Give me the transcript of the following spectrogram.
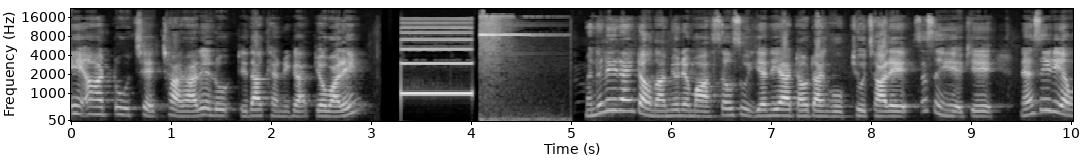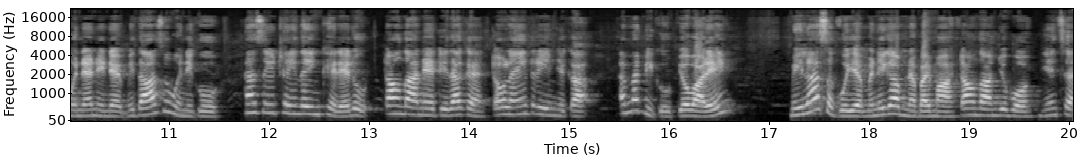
အင်အားတိုးချဲ့ချထားတယ်လို့ဒေသခံတွေကပြောပါတယ်။ မန္တလေးတိုင်းတောင်သားမြို့နယ်မှာစုပ်စုရန်ရဒေါက်တိုင်ကိုဖြိုချတဲ့စစ်စင်ရေးအဖြစ်နန်းစီရီယဝန်ထမ်းတွေနဲ့မိသားစုဝင်တွေကိုဖမ်းဆီးထိန်းသိမ်းခဲ့တယ်လို့တောင်သားနယ်ဒေသခံတော်လိုင်းတရေမြစ်က MFP ကိုပြောပါတယ်။မေလ19ရက်မနေ့ကမနက်ပိုင်းမှာတောင်သားမြို့ပေါ်မြင်းချံ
